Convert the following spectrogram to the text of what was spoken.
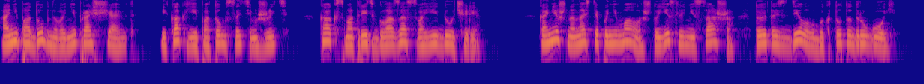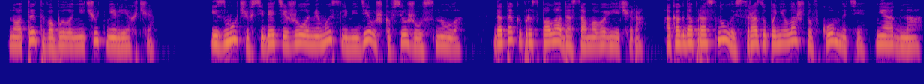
Они подобного не прощают. И как ей потом с этим жить? Как смотреть в глаза своей дочери? Конечно, Настя понимала, что если не Саша, то это сделал бы кто-то другой. Но от этого было ничуть не легче. Измучив себя тяжелыми мыслями, девушка все же уснула да так и проспала до самого вечера. А когда проснулась, сразу поняла, что в комнате не одна.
